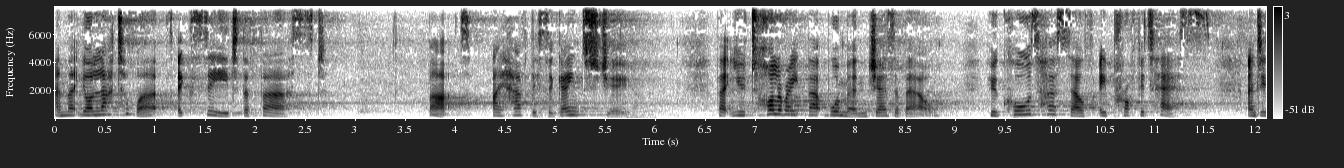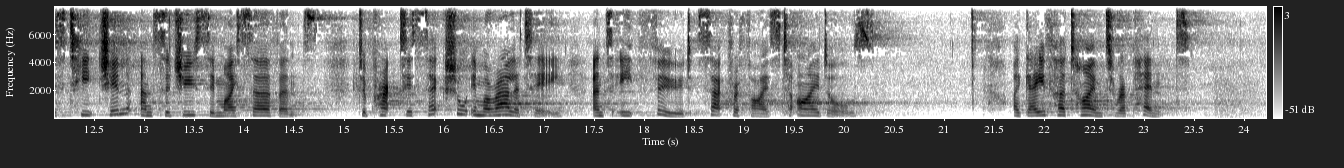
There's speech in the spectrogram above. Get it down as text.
and that your latter works exceed the first. But I have this against you that you tolerate that woman, Jezebel, who calls herself a prophetess and is teaching and seducing my servants to practice sexual immorality and to eat food sacrificed to idols. I gave her time to repent,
